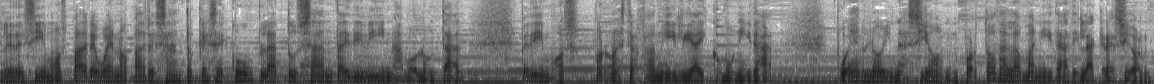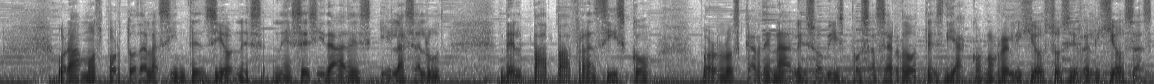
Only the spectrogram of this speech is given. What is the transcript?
Y le decimos, Padre bueno, Padre Santo, que se cumpla tu santa y divina voluntad. Pedimos por nuestra familia y comunidad, pueblo y nación, por toda la humanidad y la creación. Oramos por todas las intenciones, necesidades y la salud del Papa Francisco por los cardenales, obispos, sacerdotes, diáconos, religiosos y religiosas,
